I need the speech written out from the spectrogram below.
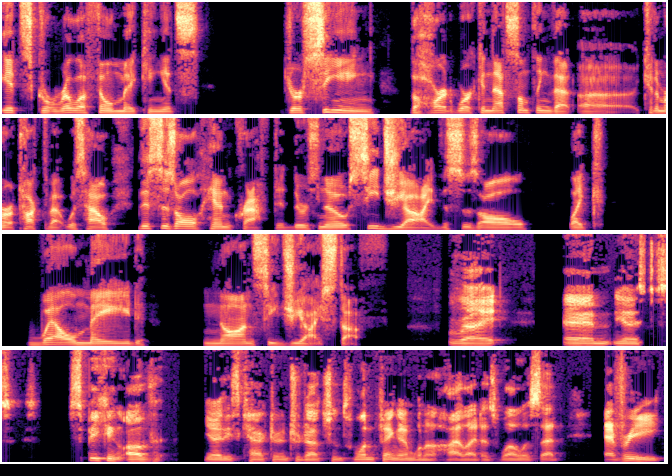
it's guerrilla filmmaking. It's, you're seeing the hard work and that's something that uh Kitamura talked about was how this is all handcrafted there's no CGI this is all like well made non CGI stuff. Right. And, you know, speaking of, you know, these character introductions, one thing I want to highlight as well is that every,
